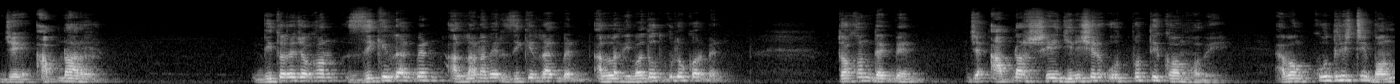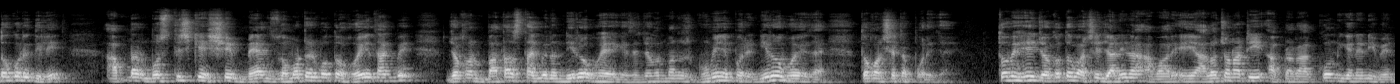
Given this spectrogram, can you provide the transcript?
যে আপনার ভিতরে যখন জিকির রাখবেন, আল্লাহ নামের জিকির রাখবেন, আল্লাহর ইবাদতগুলো করবেন, তখন দেখবেন যে আপনার সেই জিনিসের উৎপত্তি কম হবে এবং কুদৃষ্টি বন্ধ করে দিলে আপনার মস্তিষ্কে সে ম্যাগ জমটের মতো হয়ে থাকবে, যখন বাতাস থাকবে না, নীরব হয়ে গেছে, যখন মানুষ ঘুমিয়ে পড়ে, নীরব হয়ে যায়, তখন সেটা পড়ে যায়। তবে হে জগতবাসী জানি না আমার এই আলোচনাটি আপনারা কোন জ্ঞানে নেবেন?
